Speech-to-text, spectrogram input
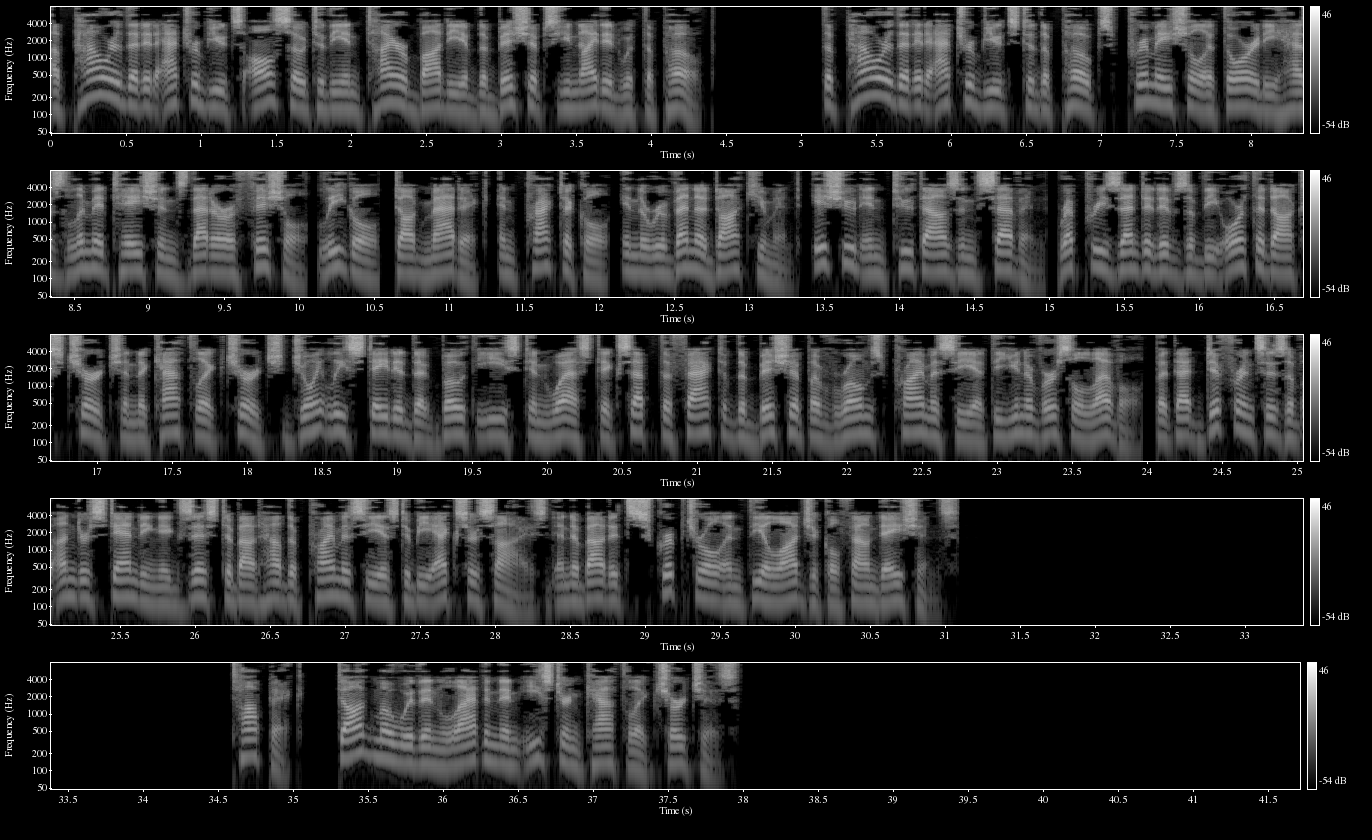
A power that it attributes also to the entire body of the bishops united with the Pope. The power that it attributes to the Pope's primatial authority has limitations that are official, legal, dogmatic, and practical. In the Ravenna document, issued in 2007, representatives of the Orthodox Church and the Catholic Church jointly stated that both East and West accept the fact of the Bishop of Rome's primacy at the universal level, but that differences of understanding exist about how the primacy is to be exercised and about its scriptural and theological foundations. Topic: Dogma within Latin and Eastern Catholic Churches.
